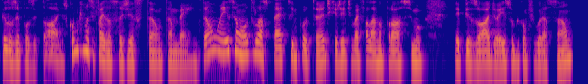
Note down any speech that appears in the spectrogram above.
pelos repositórios, como que você faz essa gestão também? Então, esse é um outro aspecto importante que a gente vai falar no próximo episódio aí sobre configuração.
